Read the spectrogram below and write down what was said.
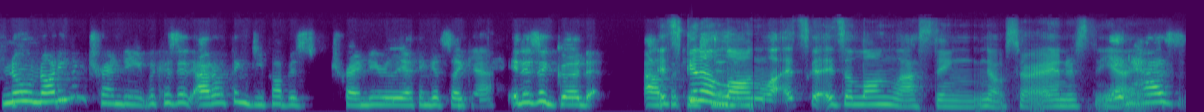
No not even trendy because it, i don't think depop is trendy really. I think it's like Yeah. it is a good it's been a long it's it's a long lasting no sorry i understand yeah it has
